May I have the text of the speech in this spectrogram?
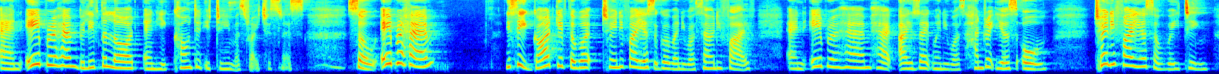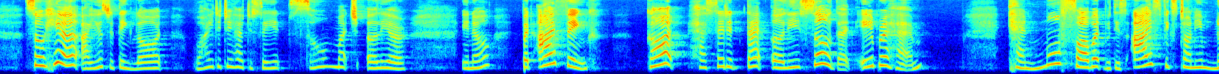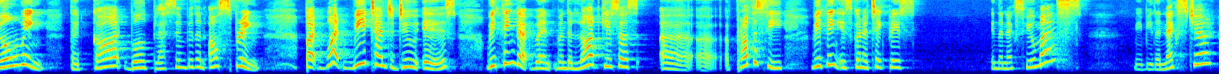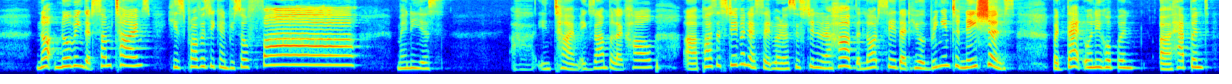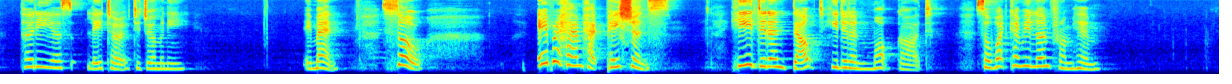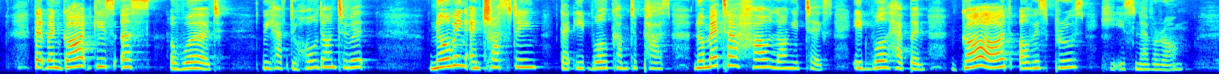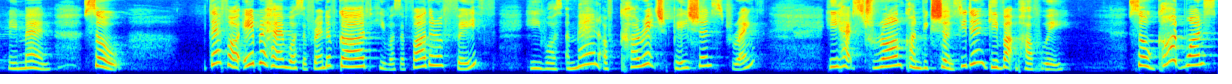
And Abraham believed the Lord, and he counted it to him as righteousness. So, Abraham, you see, God gave the word 25 years ago when he was 75, and Abraham had Isaac when he was 100 years old. 25 years of waiting. So, here I used to think, Lord, why did you have to say it so much earlier? You know? But I think God has said it that early so that Abraham can move forward with his eyes fixed on him, knowing that God will bless him with an offspring. But what we tend to do is we think that when, when the Lord gives us a, a, a prophecy, we think it's going to take place in the next few months, maybe the next year, not knowing that sometimes his prophecy can be so far many years uh, in time. Example, like how uh, Pastor Stephen has said when I was 15 and a half, the Lord said that He will bring him to nations. But that only happened, uh, happened 30 years later to Germany. Amen. So, Abraham had patience. He didn't doubt, he didn't mock God. So, what can we learn from him? That when God gives us a word, we have to hold on to it knowing and trusting that it will come to pass. No matter how long it takes, it will happen. God always proves He is never wrong. Amen. So, therefore, Abraham was a friend of God, he was a father of faith, he was a man of courage, patience, strength. He had strong convictions, he didn't give up halfway. So, God wants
